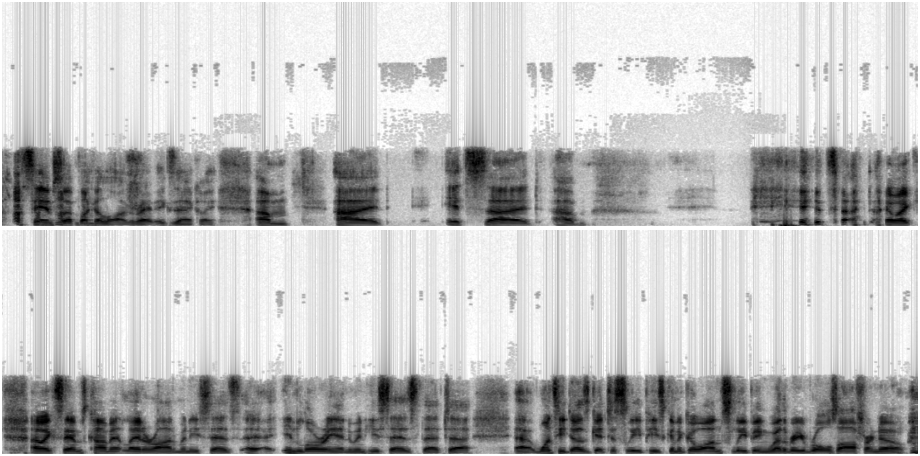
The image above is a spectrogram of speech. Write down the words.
Sam slept like a log, right? Exactly. Um, uh, it's uh, um, it's I, I like I like Sam's comment later on when he says uh, in Lorien when he says that uh, uh, once he does get to sleep he's going to go on sleeping whether he rolls off or no.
